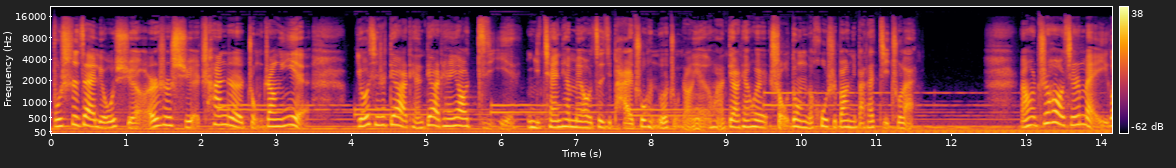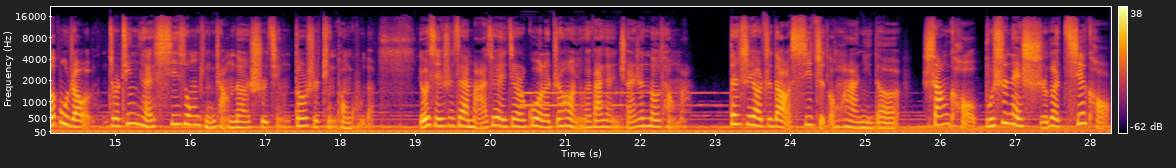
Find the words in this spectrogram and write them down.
不是在流血，而是血掺着肿胀液。尤其是第二天，第二天要挤，你前一天没有自己排出很多肿胀液的话，第二天会手动的护士帮你把它挤出来。然后之后，其实每一个步骤就是听起来稀松平常的事情，都是挺痛苦的。尤其是在麻醉劲儿过了之后，你会发现你全身都疼嘛。但是要知道，吸脂的话，你的伤口不是那十个切口，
